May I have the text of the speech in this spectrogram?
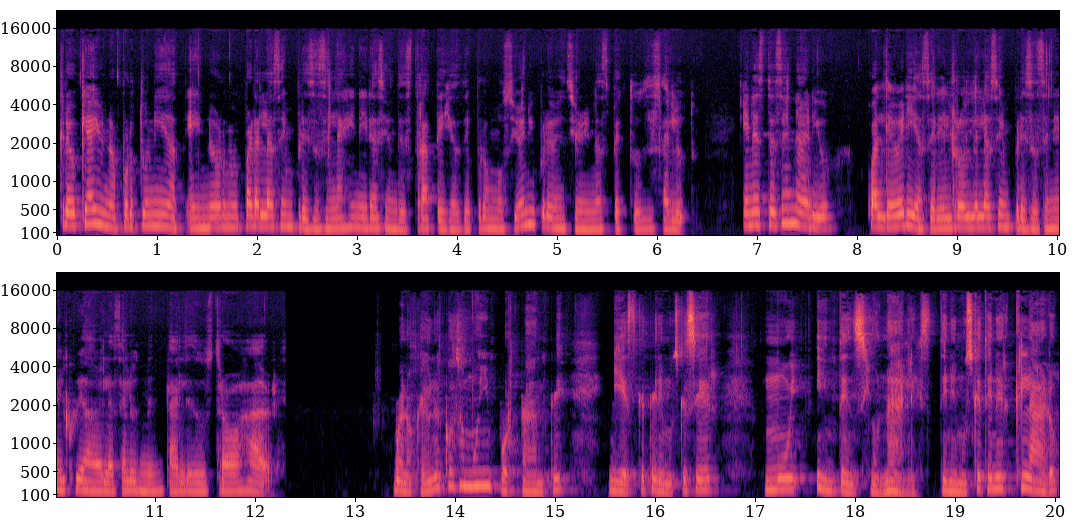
creo que hay una oportunidad enorme para las empresas en la generación de estrategias de promoción y prevención en aspectos de salud. En este escenario, ¿Cuál debería ser el rol de las empresas en el cuidado de la salud mental de sus trabajadores? Bueno, acá hay una cosa muy importante y es que tenemos que ser muy intencionales, tenemos que tener claro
